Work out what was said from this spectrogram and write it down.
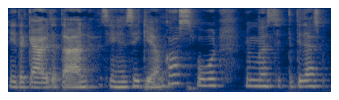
niitä käytetään siihen sikiön kasvuun, niin myös sitten pitäisi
